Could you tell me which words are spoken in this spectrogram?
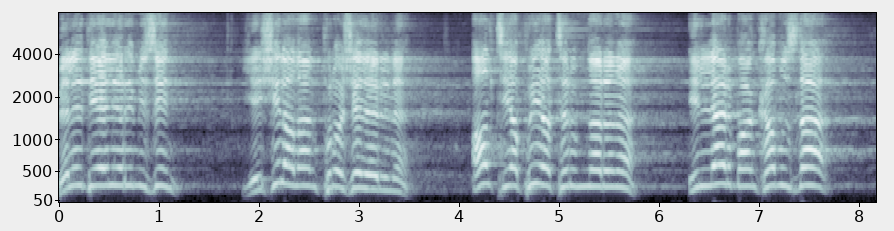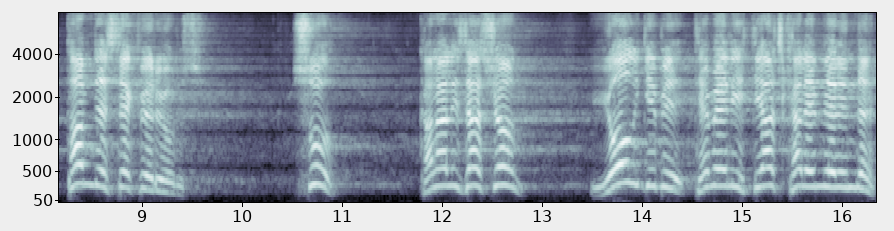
Belediyelerimizin yeşil alan projelerine, altyapı yatırımlarına İller Bankamızda tam destek veriyoruz. Su, kanalizasyon, yol gibi temel ihtiyaç kalemlerinde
